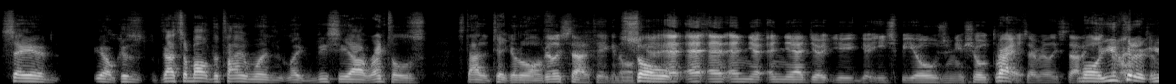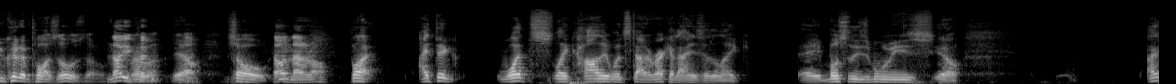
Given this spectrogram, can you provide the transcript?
saying you know because that's about the time when like VCR rentals started taking off. really started taking off. So- Yeah, and and and, you, and you had your, your your HBOs and your Showtimes Right. that really started. Well, you couldn't you couldn't pause those though. No, you Remember? couldn't. Yeah. No. So No, not at all. But I think once like Hollywood started recognizing like, hey, most of these movies, you know, I I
